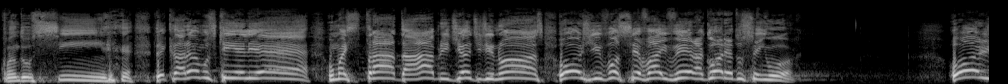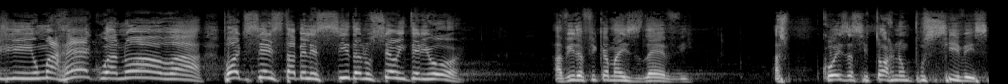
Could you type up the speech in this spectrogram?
quando sim, declaramos quem Ele é, uma estrada abre diante de nós. Hoje você vai ver a glória do Senhor. Hoje uma régua nova pode ser estabelecida no seu interior. A vida fica mais leve. As coisas se tornam possíveis,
